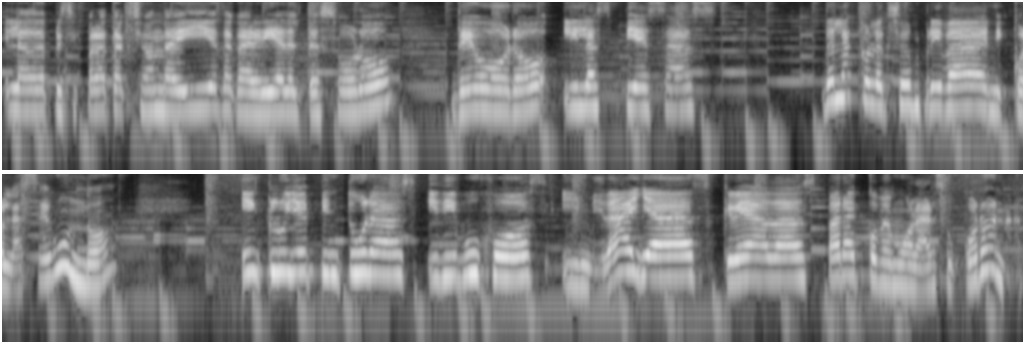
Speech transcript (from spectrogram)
La principal atracción de ahí es la Galería del Tesoro de Oro y las piezas de la colección privada de Nicolás II Incluye pinturas y dibujos y medallas creadas para conmemorar su corona.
